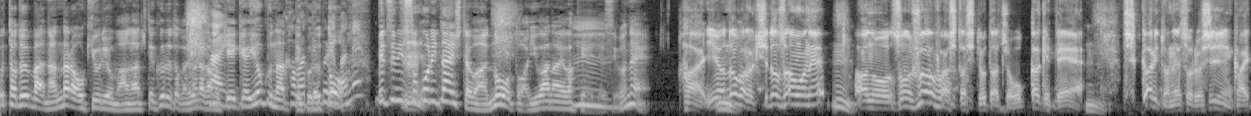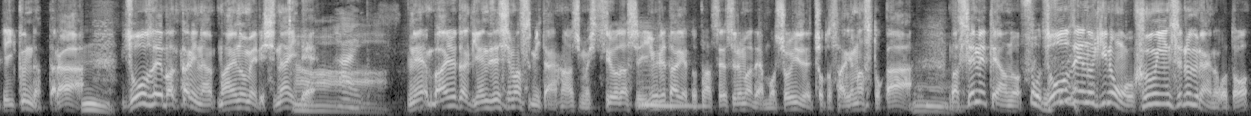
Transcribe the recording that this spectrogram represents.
うん例えばなんならお給料も上がってくるとか世の中の景気が良くなってくると、別にそこに対してはノーとは言わないわけですよね。はい、いやだから岸田さんはね、うん。あのそのふわふわした人たちを追っかけて、うん。しっかりとねそれを支持に変えていくんだったら、うん。増税ばっかりな前のめりしないで、ね、場合によっては減税しますみたいな話も必要だし、インフレターゲット達成するまではもう消費税ちょっと下げますとか、まあ、せめてあのね。増税の議論を封印するぐらいのこと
